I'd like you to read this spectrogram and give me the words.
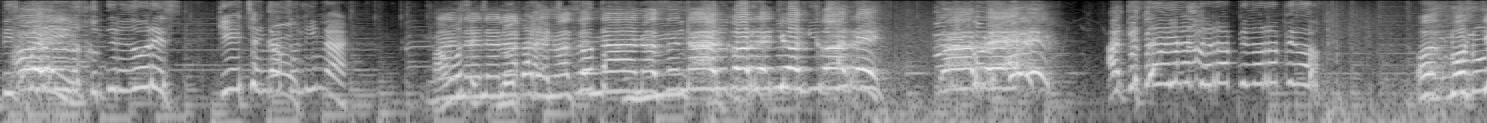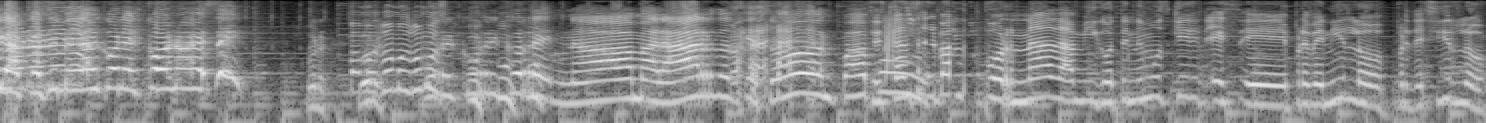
¡Disparen ¡Oye! los contenedores! ¡Que echan gasolina! No, Vamos a no, no, no, pero no hacen nada, no hacen nada. ¡Corre, John, corre! ¡Corre! No, ¡Hostia, no, casi no, me no. dan con el cono ese! Corre, Vamos, corre, vamos, vamos. Corre, corre, corre. No, malardos que son, papu. Se están salvando por nada, amigo. Tenemos que es, eh, prevenirlo, predecirlo.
